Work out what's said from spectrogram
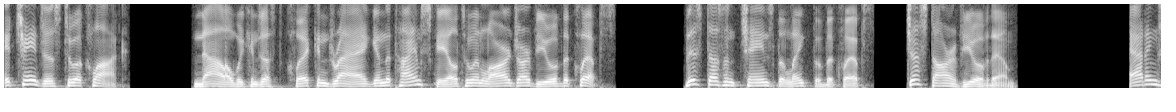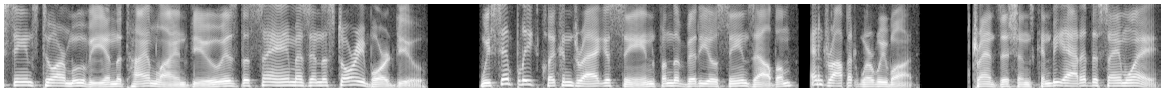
it changes to a clock. Now we can just click and drag in the timescale to enlarge our view of the clips. This doesn't change the length of the clips, just our view of them. Adding scenes to our movie in the timeline view is the same as in the storyboard view. We simply click and drag a scene from the Video Scenes album and drop it where we want. Transitions can be added the same way.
